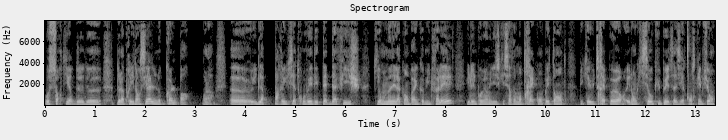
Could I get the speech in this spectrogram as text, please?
au sortir de, de, de la présidentielle ne colle pas. Voilà. Euh, il n'a pas réussi à trouver des têtes d'affiche qui ont mené la campagne comme il fallait. Il a une première ministre qui est certainement très compétente, mais qui a eu très peur et donc qui s'est occupé de sa circonscription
